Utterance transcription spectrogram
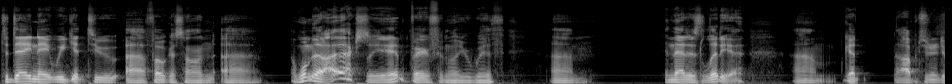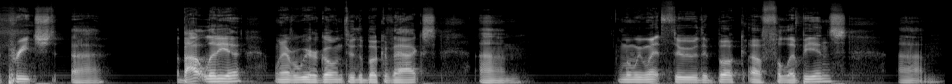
today, Nate, we get to uh, focus on uh, a woman that I actually am very familiar with, um, and that is Lydia. Um, got the opportunity to preach uh, about Lydia whenever we were going through the book of Acts. Um, when we went through the book of Philippians, um,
